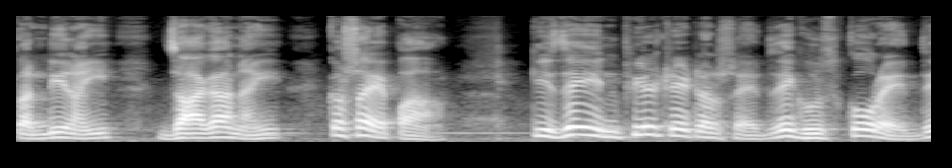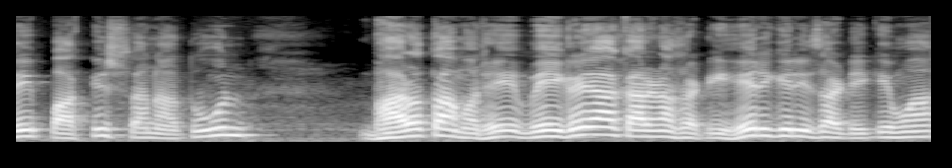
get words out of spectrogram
संधी नाही जागा नाही. कसं आहे पहा की जे इन्फिल्ट्रेटर्स आहेत जे घुसखोर आहेत जे पाकिस्तानातून भारतामध्ये वेगळ्या कारणासाठी हेरगिरीसाठी किंवा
